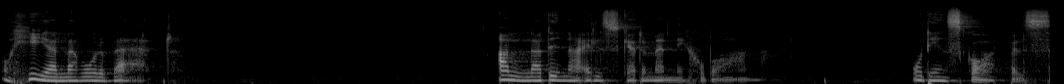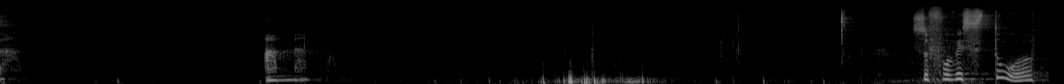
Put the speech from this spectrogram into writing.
Och hela vår värld. Alla dina älskade människobarn och din skapelse. Amen. Så får vi stå upp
